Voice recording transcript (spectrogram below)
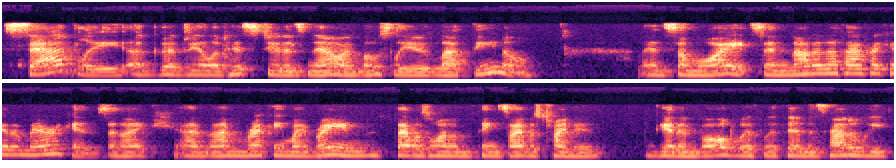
Sadly, a good deal of his students now are mostly Latino and some whites and not enough African Americans. And I, I'm, I'm wrecking my brain. That was one of the things I was trying to get involved with with him is how do we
